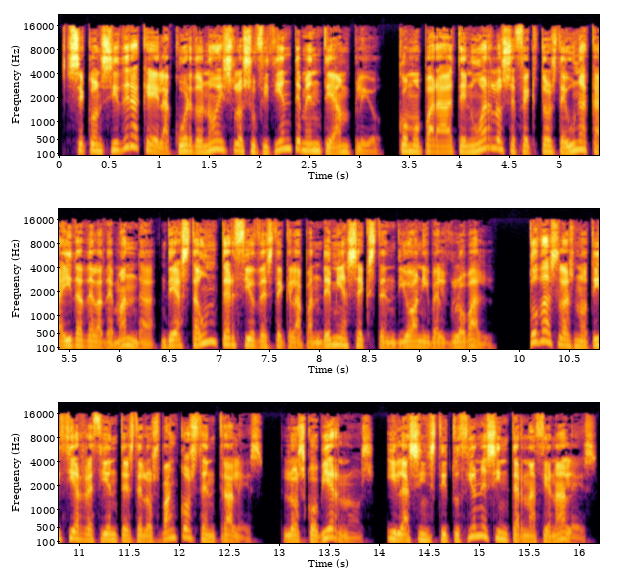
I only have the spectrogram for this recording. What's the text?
Se considera que el acuerdo no es lo suficientemente amplio como para atenuar los efectos de una caída de la demanda de hasta un tercio desde que la pandemia se extendió a nivel global. Todas las noticias recientes de los bancos centrales, los gobiernos y las instituciones internacionales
